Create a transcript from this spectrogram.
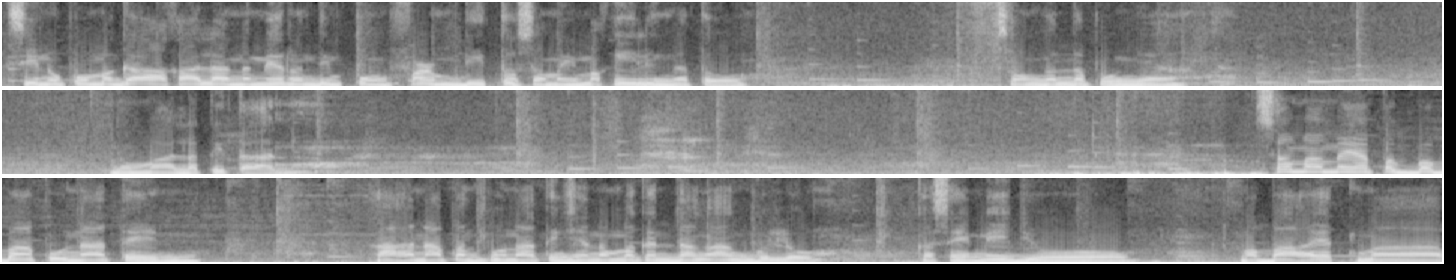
Sino po mag-aakala na meron din pong farm dito sa may makiling na to? So ang ganda po niya ng malapitan. So mamaya pagbaba po natin, hahanapan po natin siya ng magandang anggulo kasi medyo mabahay at ma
